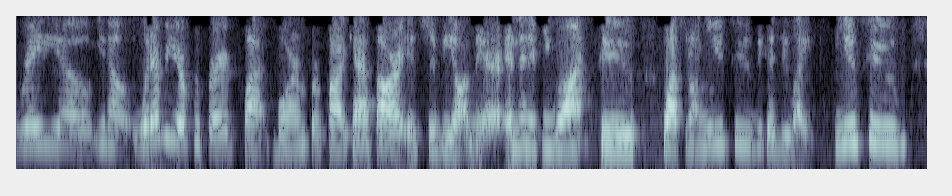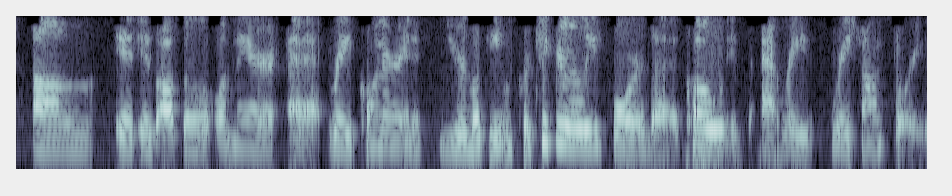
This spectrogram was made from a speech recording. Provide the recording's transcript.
Radio, You know, whatever your preferred platform for podcasts are, it should be on there. And then if you want to watch it on YouTube because you like YouTube, um, it is also on there at Rae's Corner, and if you're looking particularly for the code, it's at Ray Rae Shawn Stories.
